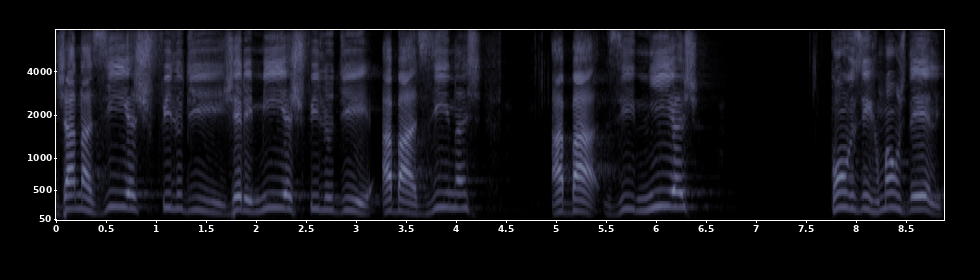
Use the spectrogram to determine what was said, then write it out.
Janazias, filho de Jeremias, filho de Abazinas, Abazinias, com os irmãos dele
